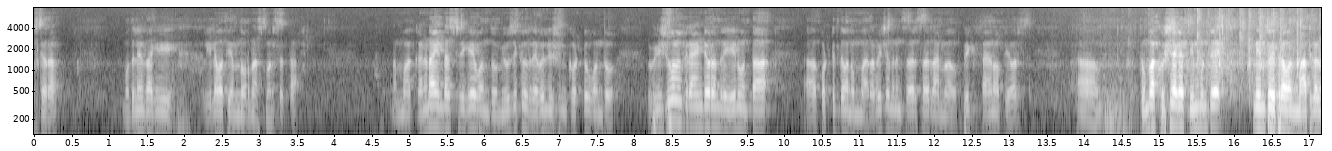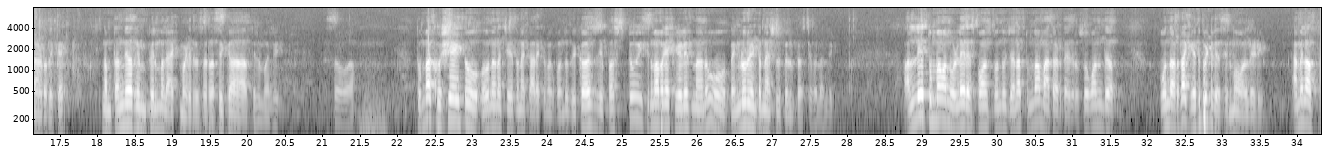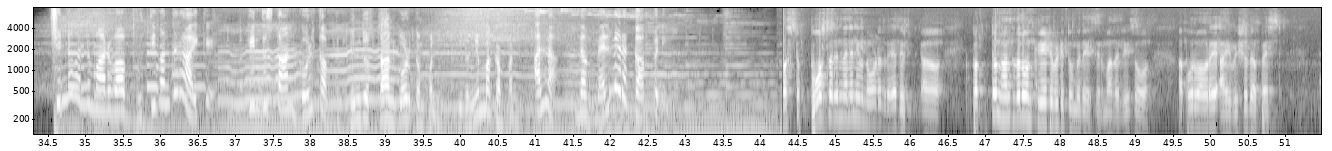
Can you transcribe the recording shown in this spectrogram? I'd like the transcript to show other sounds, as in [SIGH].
ನಮಸ್ಕಾರ. ಮೊದಲನೇದಾಗಿ ಲೀಲಾವತಿ ಅಮ್ಮನವ್ರನ್ನ ಸ್ಮರಿಸುತ್ತಾ, ನಮ್ಮ ಕನ್ನಡ ಇಂಡಸ್ಟ್ರಿಗೆ ಒಂದು ಮ್ಯೂಸಿಕಲ್ ರೆವಲ್ಯೂಷನ್ ಕೊಟ್ಟು ಒಂದು ವಿಜುವಲ್ ಗ್ರ್ಯಾಂಡ್ಯೂರ್ ಅಂದರೆ ಏನು ಅಂತ ಕೊಟ್ಟಿದ್ದ ನಮ್ಮ Ravichandran sir sir I a big fan of yours ತುಂಬ ಖುಷಿಯಾಗತ್ತೆ ನಿಮ್ಮ ಮುಂದೆ ನಿಂತು ಈ ಒಂದು ಮಾತುಗಳನ್ನ ಆಡೋದಕ್ಕೆ. ನಮ್ಮ ತಂದೆಯವರು ನಿಮ್ಮ ಫಿಲ್ಮಲ್ಲಿ ಆ್ಯಕ್ಟ್ ಮಾಡಿದ್ರು ಸರ್, ರಸಿಕಾ ಫಿಲ್ಮಲ್ಲಿ ಸೊ ತುಂಬ ಖುಷಿ ಆಯಿತು ಓ ನನ್ನ ಚೇತನ ಕಾರ್ಯಕ್ರಮಕ್ಕೆ ಬಂದು ಬಿಕಾಸ್ ಫಸ್ಟು ಈ ಸಿನಿಮಾ ಬಗ್ಗೆ ಕೇಳಿದ್ದು ನಾನು ಬೆಂಗಳೂರು ಇಂಟರ್ನ್ಯಾಷನಲ್ ಫಿಲ್ಮ್ ಫೆಸ್ಟಿವಲಲ್ಲಿ ಅಲ್ಲೇ ತುಂಬ ಒಂದು ಒಳ್ಳೆ ರೆಸ್ಪಾನ್ಸ್ ಬಂದು ಜನ ತುಂಬ ಮಾತಾಡ್ತಾ ಇದ್ರು. ಸೊ ಒಂದು ಒಂದು ಅರ್ಧ ಗೆದ್ದುಬಿಟ್ಟಿದೆ ಸಿನಿಮಾ ಆಲ್ರೆಡಿ ಆಮೇಲೆ ಚಿನ್ನವನ್ನು ಮಾರುವ ಬುದ್ಧಿವಂತರ ಆಯ್ಕೆ. Hindustan gold company Hindustan gold company ಇದು ನಿಮ್ಮ ಕಂಪನಿ ಅಲ್ಲ ನಮ್ಮೆಲ್ಲರ ಕಂಪನಿ ಫಸ್ಟ್ ಪೋಸ್ಟರಿಂದನೇ ನೀವು ನೋಡಿದ್ರೆ ಪ್ರತಿಯೊಂದು ಹಂತದಲ್ಲೂ ಒಂದು ಕ್ರಿಯೇಟಿವಿಟಿ ತುಂಬಿದೆ ಈ ಸಿನಿಮಾದಲ್ಲಿ. ಸೊ ಅಪೂರ್ವ ಅವರೇ I wish the best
